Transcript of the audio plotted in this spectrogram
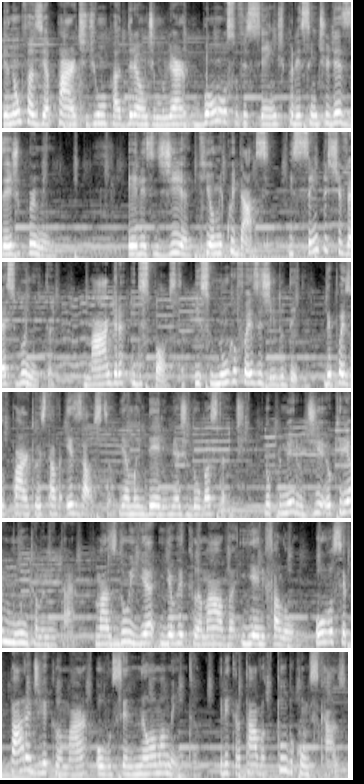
Eu não fazia parte de um padrão de mulher bom o suficiente para ele sentir desejo por mim. Ele exigia que eu me cuidasse e sempre estivesse bonita, magra e disposta. Isso nunca foi exigido dele. Depois do parto, eu estava exausta e a mãe dele me ajudou bastante. No primeiro dia, eu queria muito amamentar, mas doía e eu reclamava e ele falou: ou você para de reclamar ou você não amamenta. Ele tratava tudo com descaso,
